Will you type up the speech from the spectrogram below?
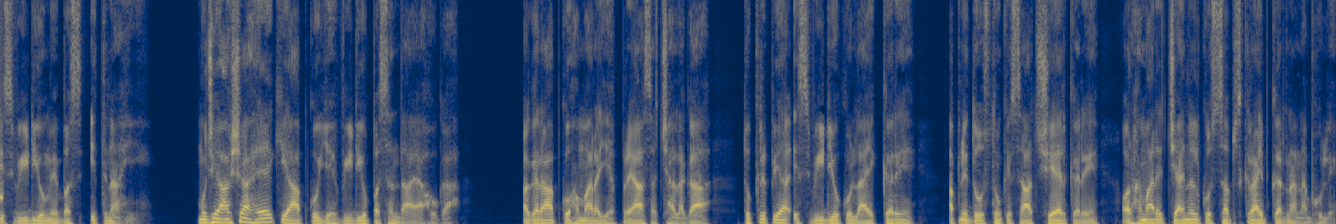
इस वीडियो में बस इतना ही। मुझे आशा है कि आपको यह वीडियो पसंद आया होगा। अगर आपको हमारा यह प्रयास अच्छा लगा तो कृपया इस वीडियो को लाइक करें, अपने दोस्तों के साथ शेयर करें और हमारे चैनल को सब्सक्राइब करना ना भूलें।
